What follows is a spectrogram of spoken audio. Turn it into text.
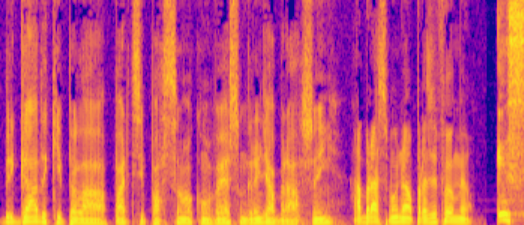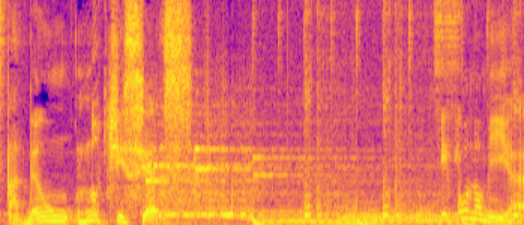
obrigado aqui pela participação, a conversa, um grande abraço, hein? Abraço, Manuel, prazer foi o meu. Estadão Notícias. Economia.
